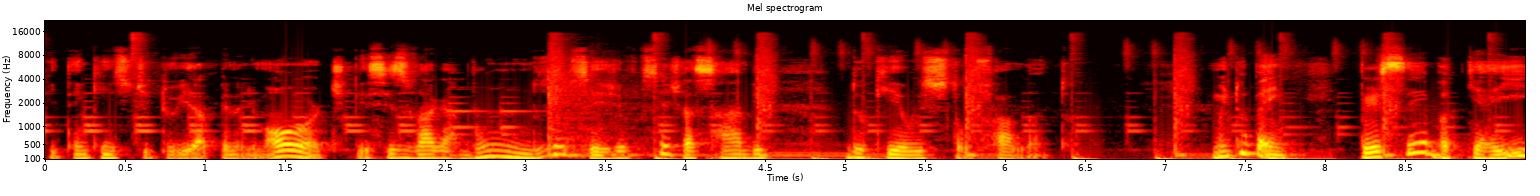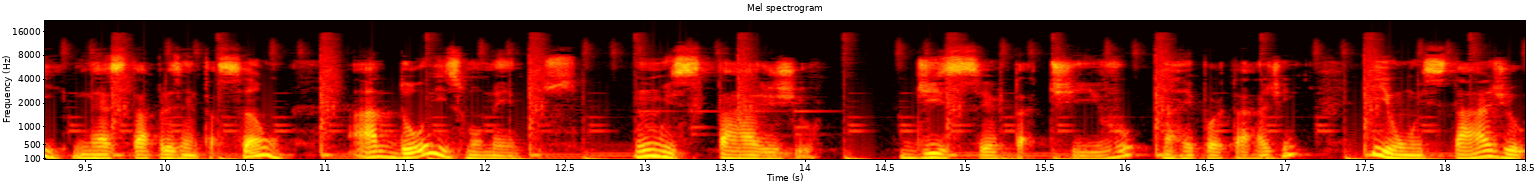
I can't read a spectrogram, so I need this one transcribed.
que tem que instituir a pena de morte, que esses vagabundos, ou seja, você já sabe do que eu estou falando. Muito bem. Perceba que aí, nesta apresentação, há dois momentos: um estágio dissertativo na reportagem e um estágio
